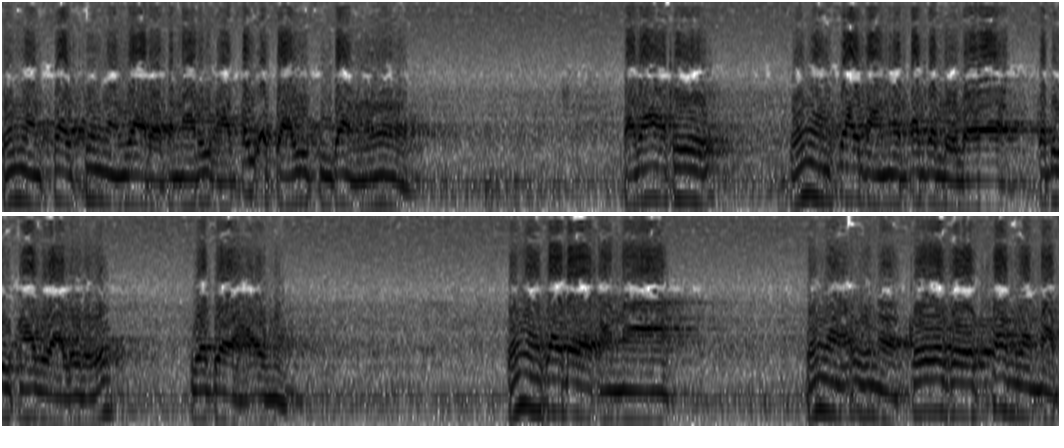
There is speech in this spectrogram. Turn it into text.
ဘုံညာစိုက်ဆင်းညာရတဲ့တမာတိဟာတိတ်အကြာကြီးတည်တတ်မယ်ဒါကအခု ဘုံညာစိုက်တာနဲ့ပတ်သက်လို့လည်းတတိထားကြရလို့လေပြောပြအောင်မယ်ဘုံညာစိုက်တဲ့အခါမှာဘုံညာဦးနဲ့ကိုယ်ကိုစောင့်မျက်မှတ်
